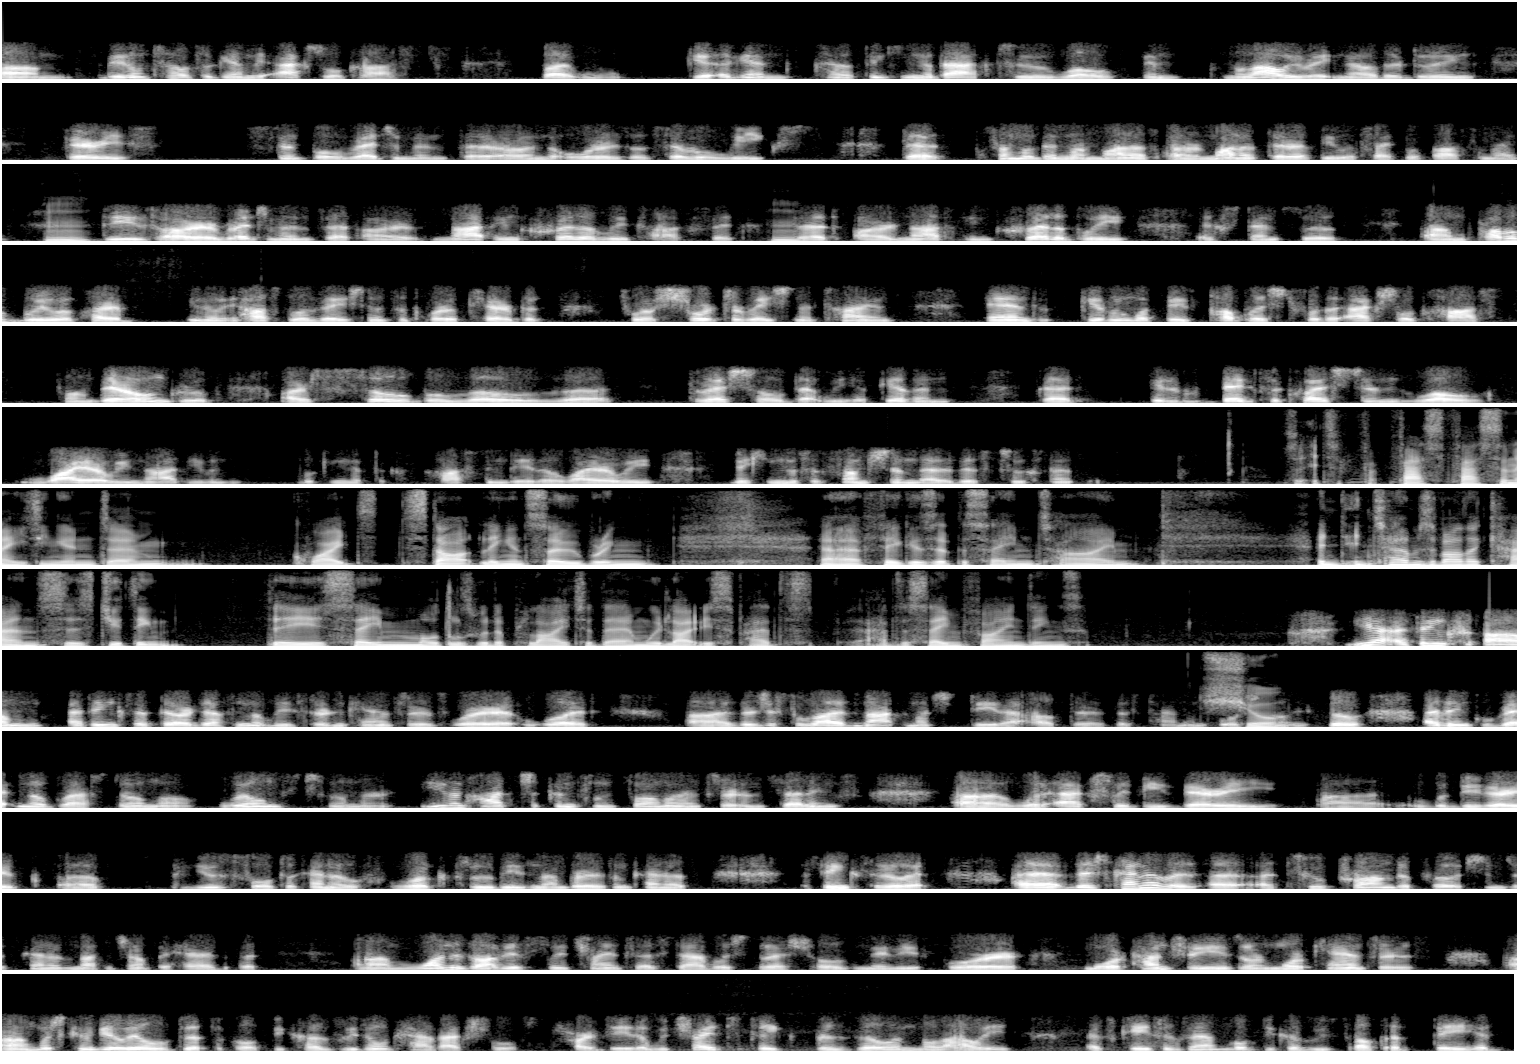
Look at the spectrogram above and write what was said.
um, they don't tell us again the actual costs, but again, kind of thinking back to well, in Malawi right now they're doing very simple regimens that are on the orders of several weeks. That some of them are, mono, are monotherapy with cyclophosphamide. Mm. These are regimens that are not incredibly toxic, mm. that are not incredibly expensive, um, probably require you know hospitalization and supportive care, but for a short duration of time. And given what they've published for the actual costs from their own group, are so below the threshold that we have given that it begs the question: Well, why are we not even looking at the costing data? Why are we making this assumption that it is too expensive? So it's f- fascinating and um, quite startling and sobering uh, figures at the same time. And in terms of other cancers, do you think the same models would apply to them? We'd likely have, have the same findings? Yeah, I think um, I think that there are definitely certain cancers where it would. Uh, there's just a lot, of, not much data out there at this time, unfortunately. Sure. So I think retinoblastoma, Wilms tumor, even Hodgkin's lymphoma in certain settings uh, would actually be very uh, would be very uh, useful to kind of work through these numbers and kind of think through it. Uh, there's kind of a, a, a two-pronged approach, and just kind of not to jump ahead, but um, one is obviously trying to establish thresholds maybe for more countries or more cancers, um, which can be a little difficult because we don't have actual hard data. We tried to take Brazil and Malawi as case examples because we felt that they had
